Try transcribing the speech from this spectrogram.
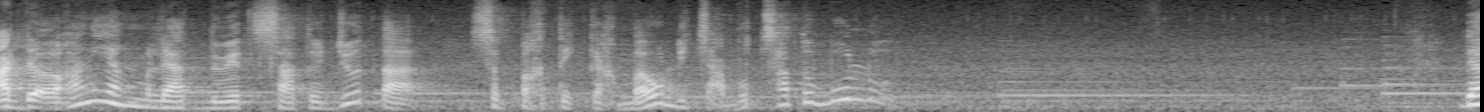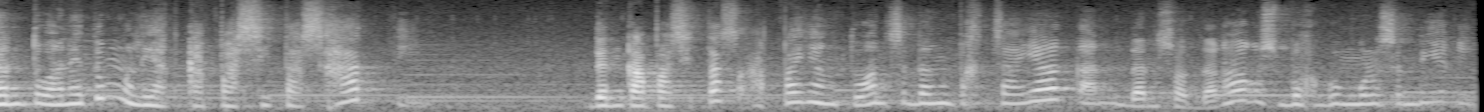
Ada orang yang melihat duit satu juta seperti kerbau dicabut satu bulu. Dan Tuhan itu melihat kapasitas hati. Dan kapasitas apa yang Tuhan sedang percayakan. Dan saudara harus bergumul sendiri.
